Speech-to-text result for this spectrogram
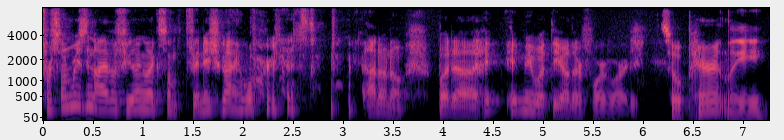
for some reason, I have a feeling like some Finnish guy wore it. I don't know, but uh, hit, hit me with the other four, Vardy. So apparently,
